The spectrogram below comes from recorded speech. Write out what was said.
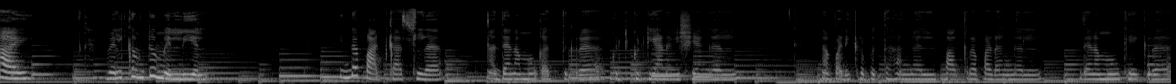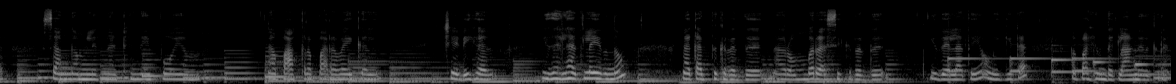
ஹாய் வெல்கம் டு மெல்லியல் இந்த பாட்காஸ்டில் நான் தினமும் கற்றுக்கிற குட்டி குட்டியான விஷயங்கள் நான் படிக்கிற புத்தகங்கள் பார்க்குற படங்கள் தினமும் கேட்குற சங்கம் நற்றினை போயம் நான் பார்க்குற பறவைகள் செடிகள் இது எல்லாத்துல இருந்தும் நான் கற்றுக்கிறது நான் ரொம்ப ரசிக்கிறது. இது எல்லாத்தையும் உங்ககிட்ட நான் பகிர்ந்துக்கலான்னு இருக்கிறேன்.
